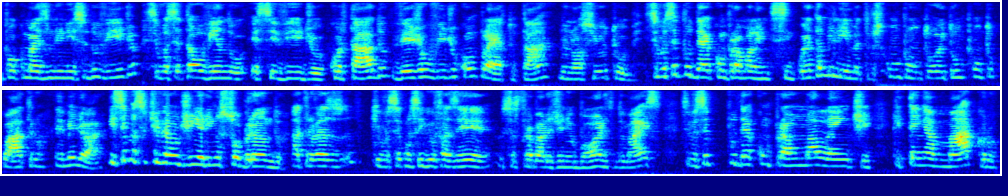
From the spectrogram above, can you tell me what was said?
um pouco mais no início do vídeo. Se você está ouvindo esse vídeo cortado, veja o vídeo completo, tá? No nosso YouTube. Se você puder comprar uma lente 50mm, 1.8, 1.4 é melhor. E se você tiver um dinheirinho sobrando, através que você conseguiu fazer os seus trabalhos de newborn e tudo mais, se você puder comprar uma lente que tenha macro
